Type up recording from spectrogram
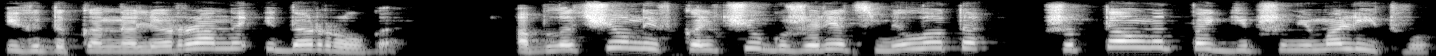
Их доконали раны и дорога. Облаченный в кольчугу жрец Милота шептал над погибшими молитву,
